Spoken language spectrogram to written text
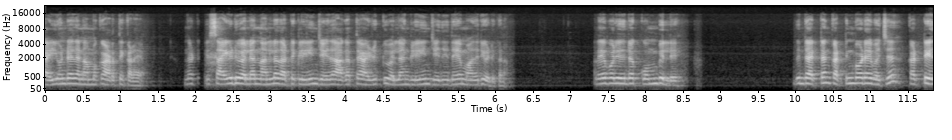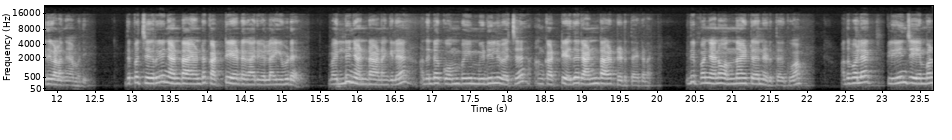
കൈ കൊണ്ടേ തന്നെ നമുക്ക് അടത്തി കളയാം. എന്നിട്ട് ഈ സൈഡും എല്ലാം നല്ലതായിട്ട് ക്ലീൻ ചെയ്ത് അകത്തെ അഴുക്കും എല്ലാം ക്ലീൻ ചെയ്ത് ഇതേമാതിരി എടുക്കണം. അതേപോലെ ഇതിന്റെ കൊമ്പില്ലേ? ഇതിന്റെ അറ്റം കട്ടിംഗ് ബോർഡേ വെച്ച് കട്ട് ചെയ്ത് കളഞ്ഞാൽ മതി. ഇതിപ്പോൾ ചെറിയ ഞണ്ടായതുകൊണ്ട് കട്ട് ചെയ്യേണ്ട കാര്യമല്ല ഇവിടെ. വലിയ ഞണ്ടാണെങ്കിൽ അതിന്റെ കൊമ്പ് ഈ മിഡിൽ വെച്ച് കട്ട് ചെയ്ത് രണ്ടായിട്ട് എടുത്തേക്കണേ. ഇതിപ്പോൾ ഞാൻ ഒന്നായിട്ട് തന്നെ എടുത്തേക്കുക അതുപോലെ ക്ലീൻ ചെയ്യുമ്പോൾ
